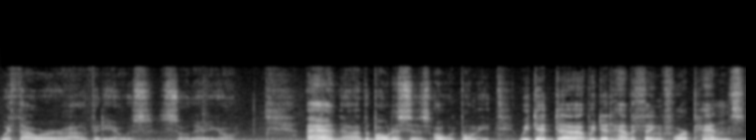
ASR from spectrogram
with our uh, videos, so there you go. And uh, the bonuses. Oh, bonus. We did uh, we did have a thing for pens,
